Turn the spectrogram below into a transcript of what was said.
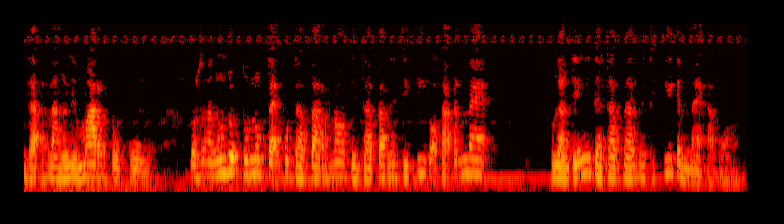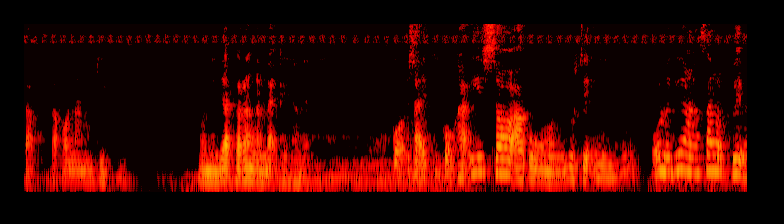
ndak nangene mar tuku. Terus anu nduk tulung tekku daftarno didaftarne diki kok gak kenek. Bulan dek ini didaftarne diki kenek aku tak takon anu diki. Meniyat barang kenek dengan ini. Kok saiki kok gak iso aku ngono. Terus dek oh lagi asal lebih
